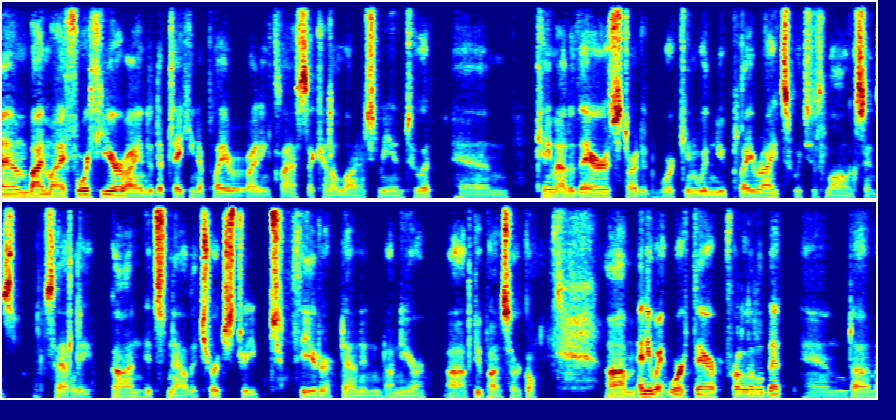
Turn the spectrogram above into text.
And by my fourth year, I ended up taking a playwriting class that kind of launched me into it, and came out of there, started working with New Playwrights, which is long since sadly gone. It's now the Church Street Theater down in near uh, Dupont Circle. Um, anyway, worked there for a little bit, and uh,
